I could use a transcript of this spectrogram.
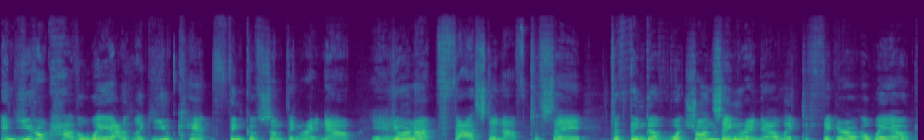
and you don't have a way out. Like you can't think of something right now. Yeah. You're not fast enough to say to think of what Sean's saying right now. Like to figure out a way out.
